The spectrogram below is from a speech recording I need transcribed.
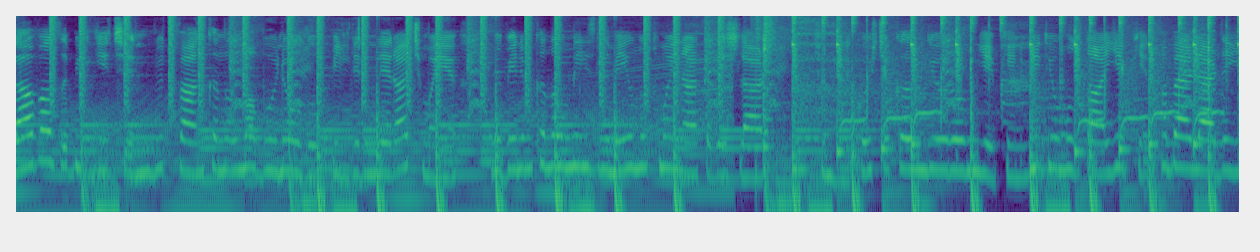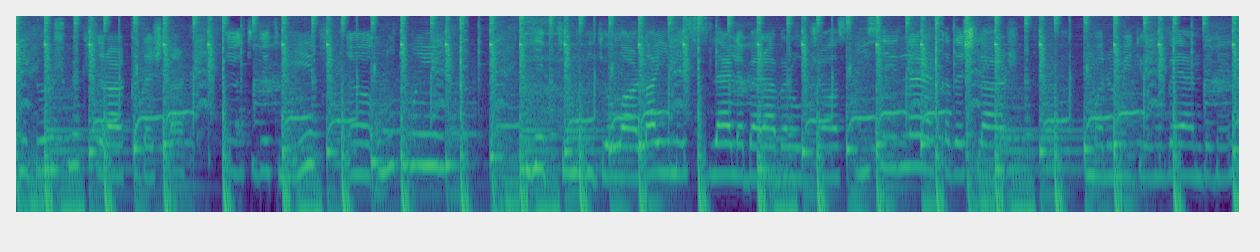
Daha fazla bilgi için lütfen kanalıma abone olup bildirimleri açmayı ve benim kanalımı izlemeyi unutmayın arkadaşlar. Şimdilik hoşçakalın diyorum. Yepyeni videomuzda, yepyeni haberlerde yine görüşmek üzere arkadaşlar. Takip etmeyi e, unutmayın. Yepyeni videolarla yine sizlerle beraber olacağız. İyi seyirler arkadaşlar. Umarım videomu beğendiniz.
